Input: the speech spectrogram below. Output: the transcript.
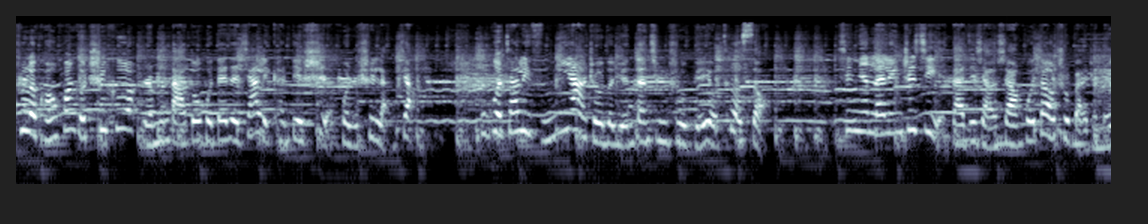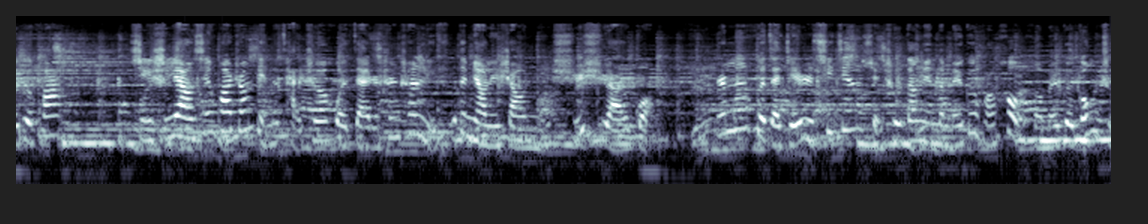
除了狂欢和吃喝，人们大多会待在家里看电视或者睡懒觉。不过，加利福尼亚州的元旦庆祝别有特色。新年来临之际，大街小巷会到处摆着玫瑰花，几十辆鲜花装点的彩车会在着身穿礼服的妙龄少女徐徐而过。人们会在节日期间选出当年的玫瑰皇后和玫瑰公主，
